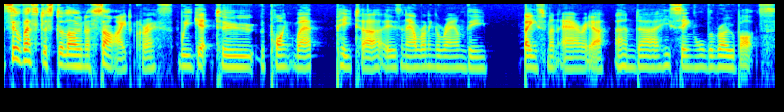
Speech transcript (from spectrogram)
Sylvester Stallone aside, Chris, we get to the point where Peter is now running around the basement area and uh, he's seeing all the robots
